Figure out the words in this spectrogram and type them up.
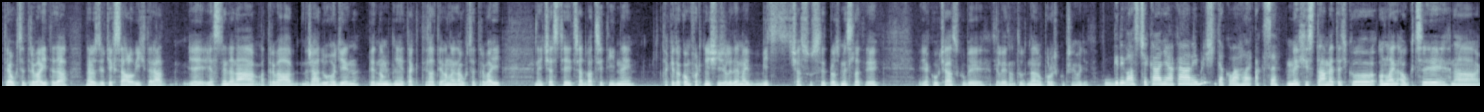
ty aukce trvají teda na rozdíl těch sálových, která je jasně daná a trvá řádu hodin v jednom dni, tak tyhle ty online aukce trvají nejčastěji třeba 2-3 týdny tak je to komfortnější, že lidé mají víc času si rozmyslet i jakou částku by chtěli na tu danou položku přihodit. Kdy vás čeká nějaká nejbližší takováhle akce? My chystáme teďko online aukci na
